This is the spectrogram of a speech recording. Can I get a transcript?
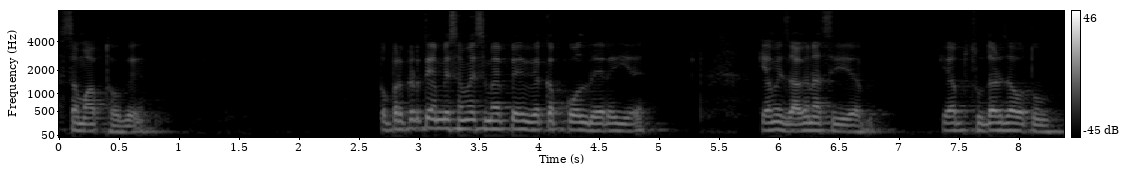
समाप्त हो गए। तो प्रकृति हमें समय समय पे वेकअप कॉल दे रही है। कि हमें जागना चाहिए अब, कि अब सुधर जाओ तुम।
